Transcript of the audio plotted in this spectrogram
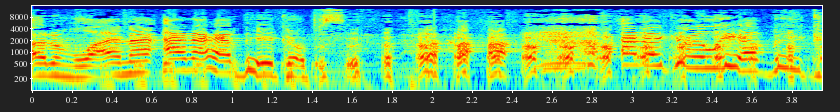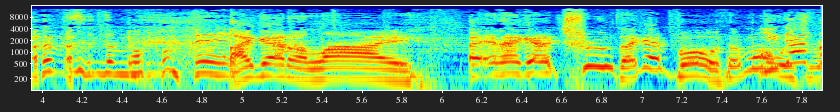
I don't lie, and I, and I have the hiccups, and I currently have the hiccups at the moment. I got a lie and I got a truth. I got both. I'm you always got re-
